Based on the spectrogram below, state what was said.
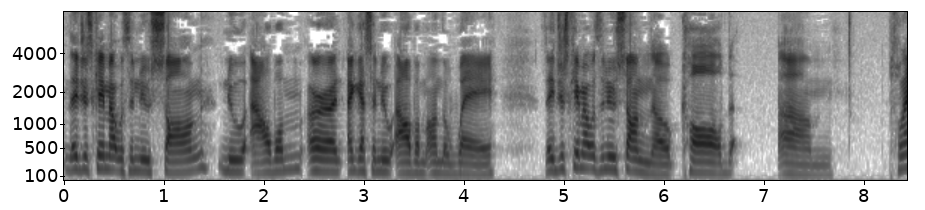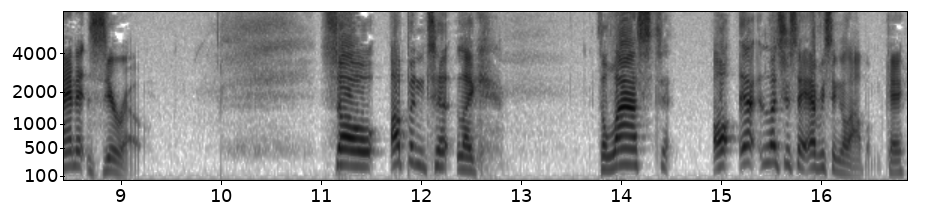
they just came out with a new song, new album, or I guess a new album on the way. They just came out with a new song though called um, Planet Zero. So up until like the last, all, eh, let's just say every single album, okay,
